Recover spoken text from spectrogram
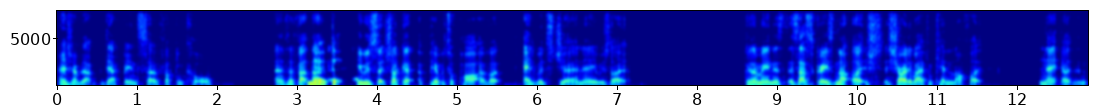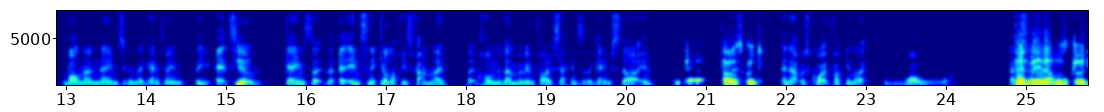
I just remember that death being so fucking cool, and the fact Yeah, that th- he was such like a, a pivotal part of like Edward's journey. He was like, because I mean, it's- Assassin's is not like sh- shied away from killing off like na- uh, well-known names within their games. I mean, the Ezio games that, that instantly killed off his family, like hung them within five seconds of the game starting, That was good. and that was quite fucking like whoa. That's me. That was good.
